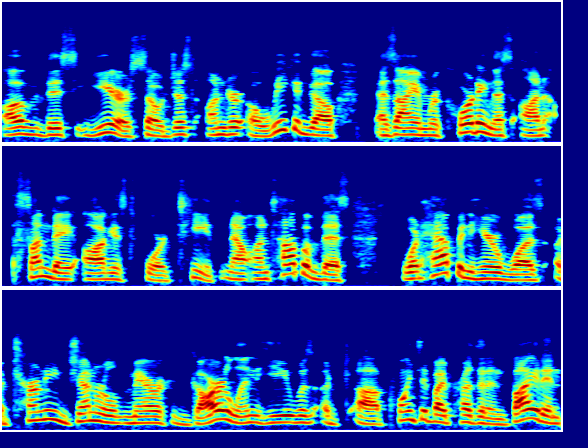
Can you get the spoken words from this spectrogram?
of this year. So just under a week ago, as I am recording this on Sunday, August 14th. Now, on top of this, what happened here was Attorney General Merrick Garland, he was uh, appointed by President Biden,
